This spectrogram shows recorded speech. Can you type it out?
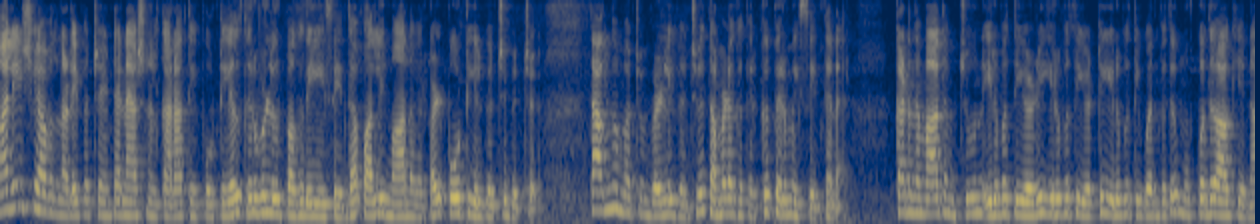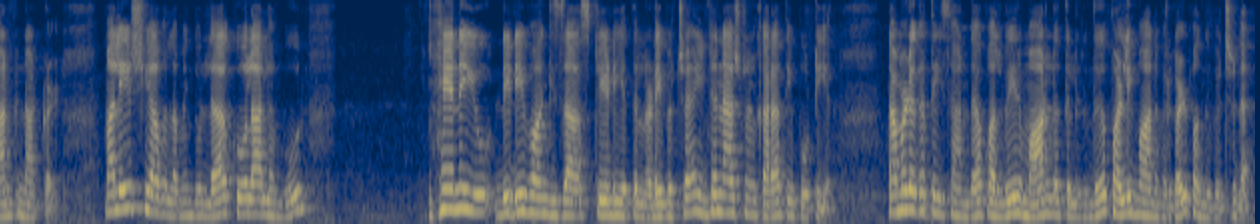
மலேசியாவில் நடைபெற்ற இன்டர்நேஷனல் கராத்தே போட்டியில் திருவள்ளூர் பகுதியைச் சேர்ந்த பள்ளி மாணவர்கள் போட்டியில் வெற்றி பெற்று தங்கம் மற்றும் வெள்ளி வென்று தமிழகத்திற்கு பெருமை சேர்த்தனர். கடந்த மாதம் ஜூன் இருபத்தி ஏழு இருபத்தி எட்டு இருபத்தி ஒன்பது முப்பது ஆகிய நான்கு நாட்கள் மலேசியாவில் அமைந்துள்ள கோலாலம்பூர் ஹெனையு டிடிவாங்கிசா ஸ்டேடியத்தில் நடைபெற்ற இன்டர்நேஷனல் கராத்தே போட்டியில் தமிழகத்தை சார்ந்த பல்வேறு மாநிலத்திலிருந்து பள்ளி மாணவர்கள் பங்கு பெற்றனர்.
